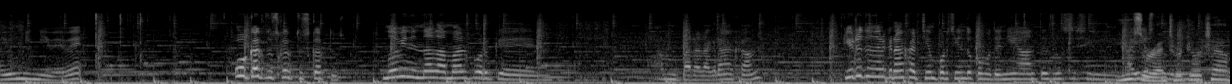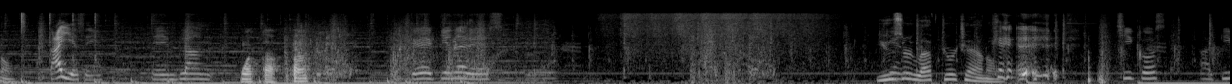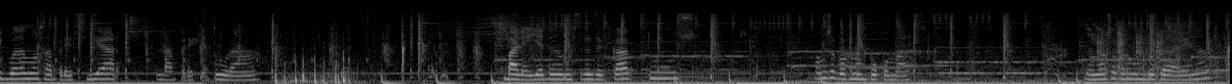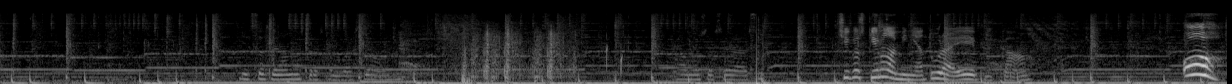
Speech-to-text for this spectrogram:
Hay un mini bebé. Oh, cactus, cactus, cactus. No viene nada mal porque... para la granja. Quiero tener granja al 100% como tenía antes. No sé si... User entered your channel. Cállese. En plan, What the fuck? ¿qué? ¿Quién eres? User left your channel. Chicos, aquí podemos apreciar la preciatura. Vale, ya tenemos tres de cactus. Vamos a coger un poco más. Vamos a coger un bloque de arena. Y esta será nuestra salvación. Vamos a hacer así. Chicos, quiero una miniatura épica. ¡Oh!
